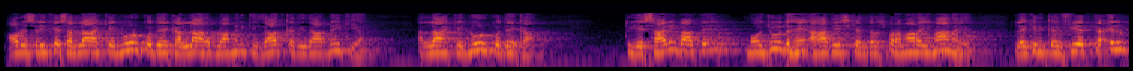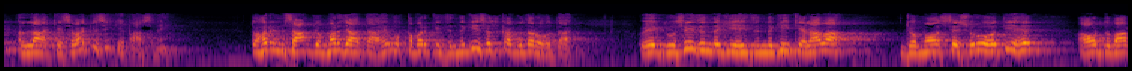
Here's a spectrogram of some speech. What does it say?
اور اس طریقے سے اللہ کے نور کو دیکھا، اللہ رب العامن کی ذات کا دیدار نہیں کیا۔ اللہ کے نور کو دیکھا۔ تو یہ ساری باتیں موجود ہیں احادیث کے اندر، اس پر ہمارا ایمان ہے۔ لیکن کیفیت کا علم اللہ کے سوا کسی کے پاس نہیں۔ تو ہر انسان جو مر جاتا ہے، وہ قبر کی زندگی سے اس کا گزر ہوتا ہے۔ وہ ایک دوسری زندگی ہے۔ زندگی کے علاوہ جو موت سے شروع ہوتی ہے اور دوبارہ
